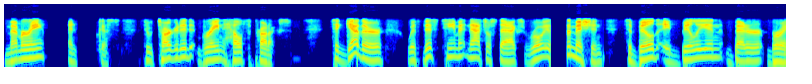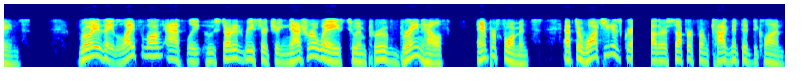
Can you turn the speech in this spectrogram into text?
memory, and focus through targeted brain health products. Together with this team at Natural Stacks, Roy is on a mission to build a billion better brains. Roy is a lifelong athlete who started researching natural ways to improve brain health and performance after watching his grandfather suffer from cognitive decline.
